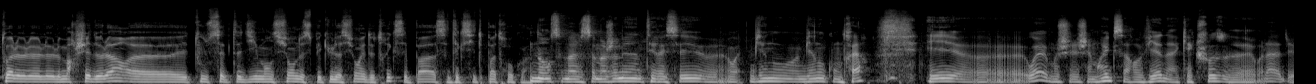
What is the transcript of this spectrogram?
toi, le, marché de l'art et toute cette dimension de spéculation et de trucs, c'est pas, ça t'excite pas trop quoi. Non, ça m'a, ça m'a jamais intéressé, euh, ouais, bien, au, bien au contraire. Et euh, ouais, moi j'aimerais que ça revienne à quelque chose, euh, voilà, de,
